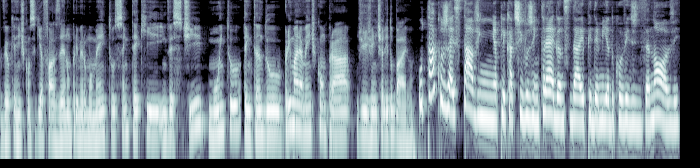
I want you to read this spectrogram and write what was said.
ver o que a gente conseguia fazer num primeiro momento sem ter que investir muito, tentando primariamente comprar de gente ali do bairro. O Taco já estava em aplicativos de entrega antes da epidemia do Covid-19?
